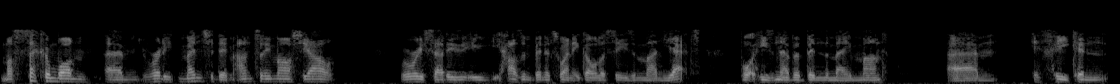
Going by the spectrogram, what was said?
My second one, um, you've already mentioned him, Anthony Martial. We already said he, he hasn't been a 20 goal a season man yet, but he's never been the main man. Um, if he can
